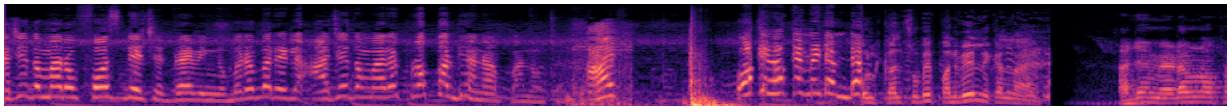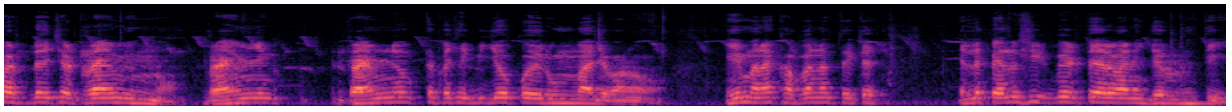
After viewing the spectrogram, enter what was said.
આજે તમારો ફર્સ્ટ ડે છે ડ્રાઇવિંગ નો બરાબર? એટલે આજે તમારે પ્રોપર ધ્યાન આપવાનું છે. ઓકે ઓકે મેડમ કલ સુબહ પનવેલ નીકળના હે. આજે મેડમ નો ફર્સ્ટ ડે છે ડ્રાઇવિંગ નો. ડ્રાઇવિંગ ડ્રાઇવિંગ કે પછી બીજો કોઈ રૂમમાં જવાનો? એ મને ખબર નથી કે એટલે પેલું સીટ બેટ પહેરવાની જરૂર હતી.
